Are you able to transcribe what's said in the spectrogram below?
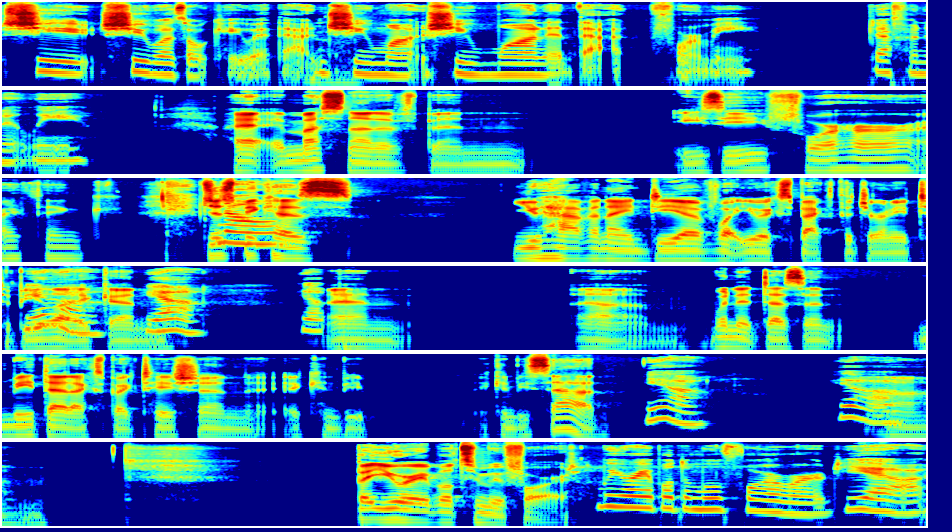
she she was okay with that. And she want she wanted that for me. Definitely it must not have been easy for her, I think. Just No. because you have an idea of what you expect the journey to be yeah, like and yeah yep and um, when it doesn't meet that expectation, it can be it can be sad. yeah yeah Um, but you were able to move forward, we were able to move forward yeah.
